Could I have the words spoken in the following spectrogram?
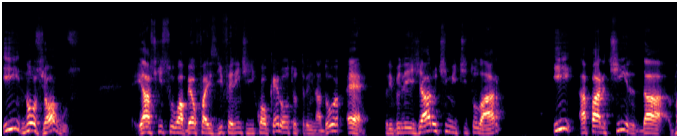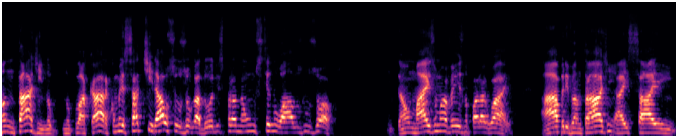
E nos jogos, eu acho que isso o Abel faz diferente de qualquer outro treinador, é privilegiar o time titular e, a partir da vantagem no, no placar, começar a tirar os seus jogadores para não extenuá-los nos jogos. Então, mais uma vez no Paraguai, abre vantagem, aí saem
